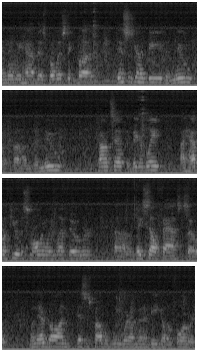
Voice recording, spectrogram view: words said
And then we have this ballistic buzz. This is going to be the new, um, the new concept, the bigger blade. I have a few of the smaller ones left over. Uh, they sell fast, so when they're gone, this is probably where I'm going to be going forward.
